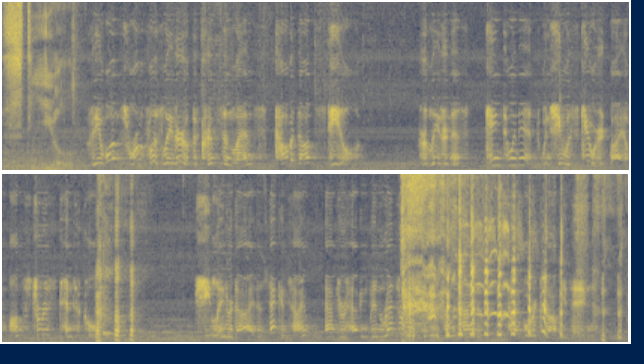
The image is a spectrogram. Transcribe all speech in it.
Steele. The once ruthless leader of the Crimson Lance, Commandant Steele. Her leaderness came to an end when she was skewered by a monstrous tentacle. she later died a second time after having been resurrected as some kind of cyborg zombie thing.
